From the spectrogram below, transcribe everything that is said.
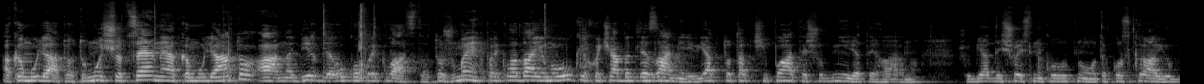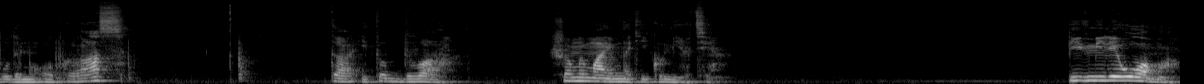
акумулятор, тому що це не акумулятор, а набір для рукоприкладства. Тож ми прикладаємо руки хоча б для замірів. Як то так чіпати, щоб міряти гарно. Щоб я десь щось не крутнув. Тако з краю будемо. Оп. Раз. Так, і тут два. Що ми маємо на тій комірці? Півміліома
